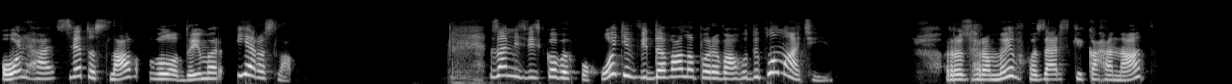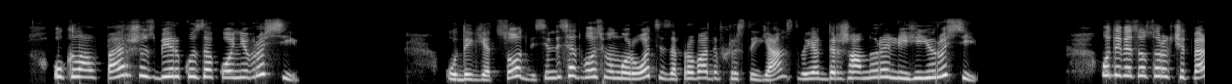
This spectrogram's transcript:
Ольга, Святослав, Володимир, Ярослав. Замість військових походів віддавала перевагу дипломатії. Розгромив хозарський каганат, уклав першу збірку законів Русі. У 988 році запровадив християнство як державну релігію Русі. У 944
